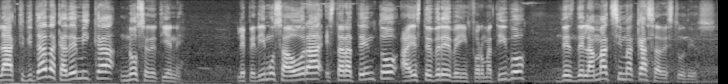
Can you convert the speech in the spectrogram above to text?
La actividad académica no se detiene. Le pedimos ahora estar atento a este breve informativo desde la máxima casa de estudios.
